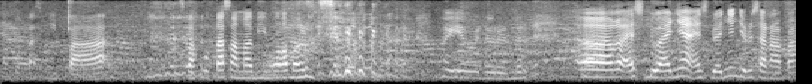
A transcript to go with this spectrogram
fakultas MIPA fakultas sama Bimo sama Lucy. Oh iya bener-bener Eh, S2-nya S2-nya jurusan apa?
